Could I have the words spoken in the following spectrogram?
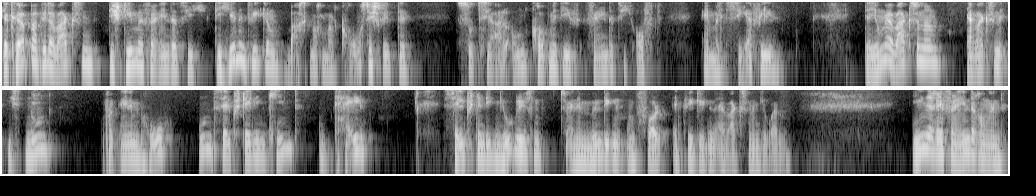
Der Körper wird erwachsen, die Stimme verändert sich, die Hirnentwicklung macht nochmal große Schritte, sozial und kognitiv verändert sich oft einmal sehr viel. Der junge Erwachsene, Erwachsene ist nun von einem hoch unselbstständigen Kind und Teil selbstständigen Jugendlichen zu einem mündigen und voll entwickelten Erwachsenen geworden. Innere Veränderungen,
